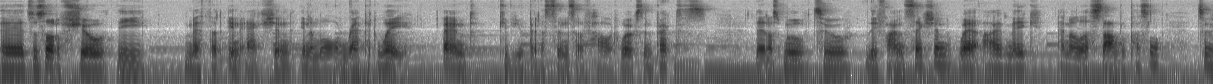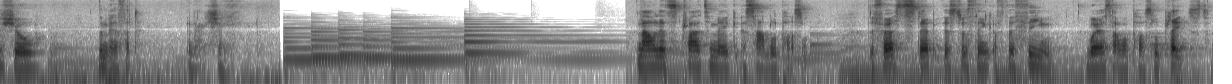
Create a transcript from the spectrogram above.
uh, to sort of show the method in action in a more rapid way and give you a better sense of how it works in practice. Let us move to the final section where I make another sample puzzle to show the method in action. Now let's try to make a sample puzzle. The first step is to think of the theme. Where is our puzzle placed?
